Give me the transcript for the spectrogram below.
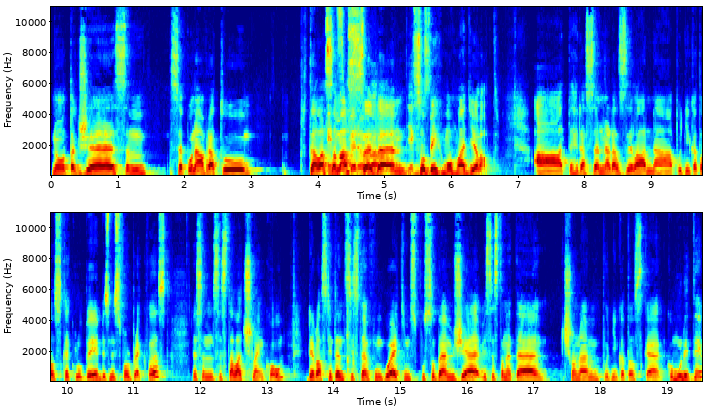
No, takže jsem se po návratu ptala sama sebe, co bych mohla dělat. A tehda jsem narazila na podnikatelské kluby Business for Breakfast, kde jsem se stala členkou, kde vlastně ten systém funguje tím způsobem, že vy se stanete členem podnikatelské komunity,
